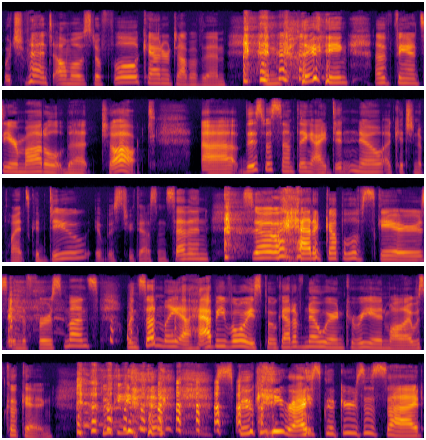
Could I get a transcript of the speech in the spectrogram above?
which meant almost a full countertop of them, including a fancier model that talked. Uh, this was something I didn't know a kitchen appliance could do. It was 2007. So I had a couple of scares in the first months when suddenly a happy voice spoke out of nowhere in Korean while I was cooking. Spooky, spooky rice cookers aside,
